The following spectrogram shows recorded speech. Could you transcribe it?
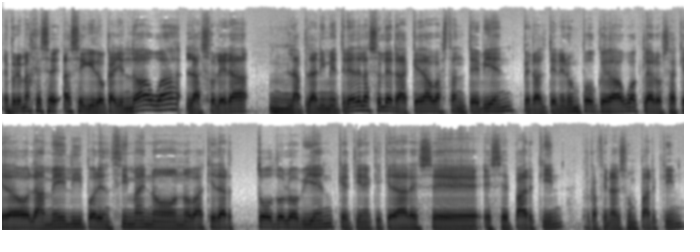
El problema es que se ha seguido cayendo agua, la solera, mm, la planimetría de la solera ha quedado bastante bien, pero al tener un poco de agua, claro, se ha quedado la meli por encima y no, no va a quedar todo lo bien que tiene que quedar ese, ese parking, porque al final es un parking.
